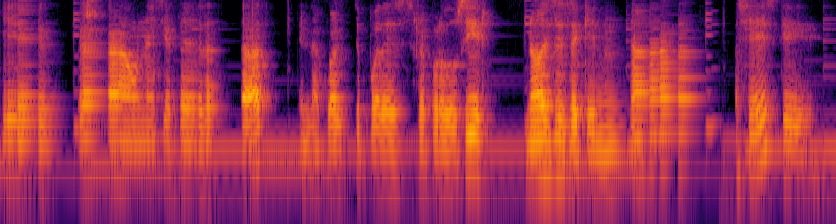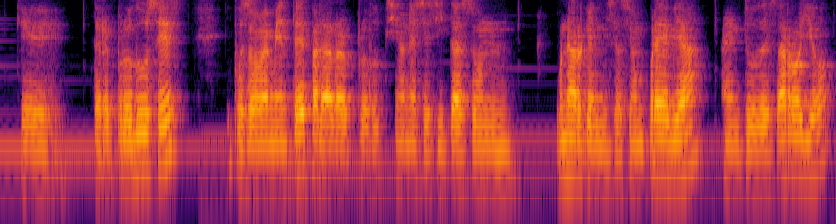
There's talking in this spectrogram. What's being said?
Llega a una cierta edad en la cual te puedes reproducir. No es desde que naces que, que te reproduces. Pues obviamente para la reproducción necesitas una organización previa en tu desarrollo.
